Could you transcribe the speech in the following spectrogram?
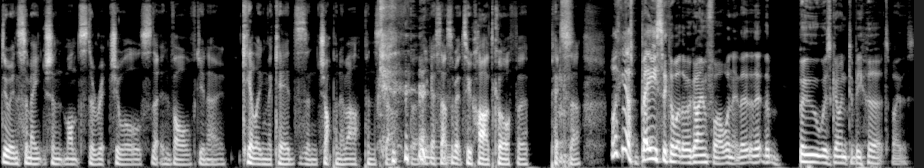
doing some ancient monster rituals that involved, you know, killing the kids and chopping them up and stuff. But I guess that's a bit too hardcore for Pixar. Well, I think that's basically what they were going for, wasn't it? That the, the Boo was going to be hurt by this.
